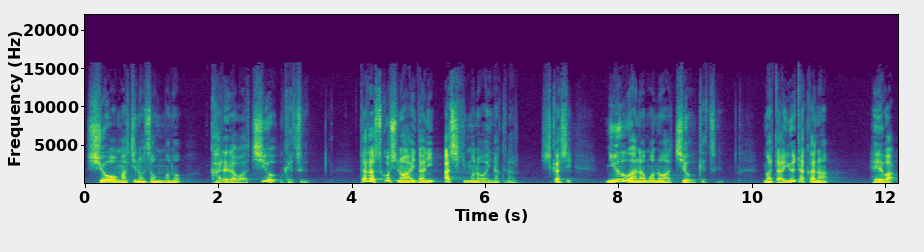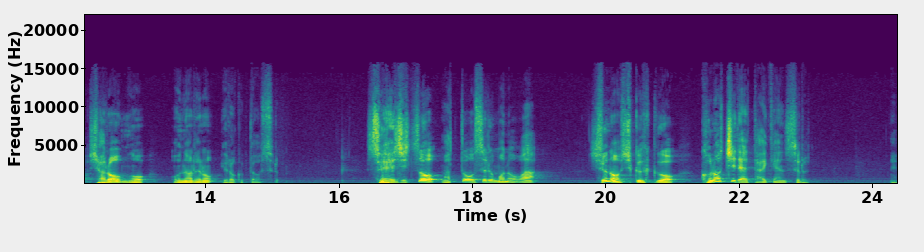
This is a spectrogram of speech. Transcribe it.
主を待ち望む者、彼らは地を受け継ぐ。ただ少しの間に悪しき者はいなくなる。しかし、柔和な者は地を受け継ぐ。また豊かな平和、シャロームを己の喜びとする。誠実を全うする者は主の祝福をこの地で体験する、ね、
